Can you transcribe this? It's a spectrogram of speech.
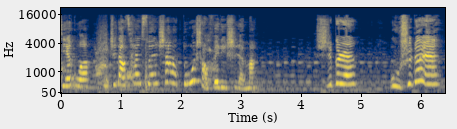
结果，你知道参孙杀了多少非利士人吗？十个人，五十个人，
